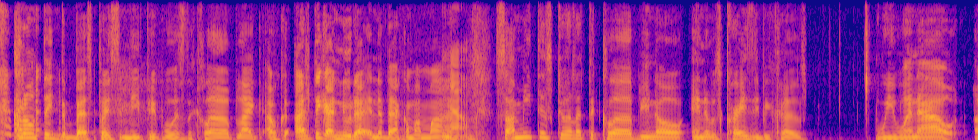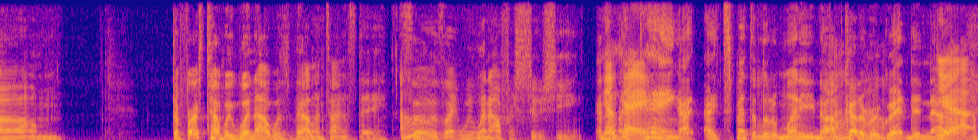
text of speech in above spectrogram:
I don't think the best place to meet people is the club. Like, I, I think I knew that in the back of my mind. No. So I meet this girl at the club, you know, and it was crazy because we went out. Um, the first time we went out was Valentine's Day. So Oh. it was like we went out for sushi. And I'm like, dang, I, I spent a little money, you know. I'm kind of Oh. regretting it now. Yeah.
